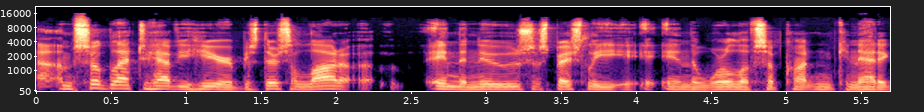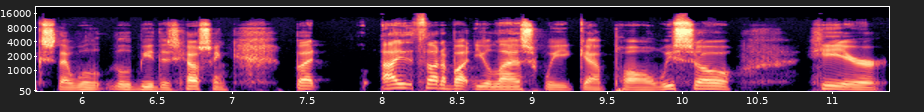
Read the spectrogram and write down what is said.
I'm so glad to have you here because there's a lot of, in the news, especially in the world of subquantum kinetics that we'll, we'll be discussing. But I thought about you last week, uh, Paul. We saw here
